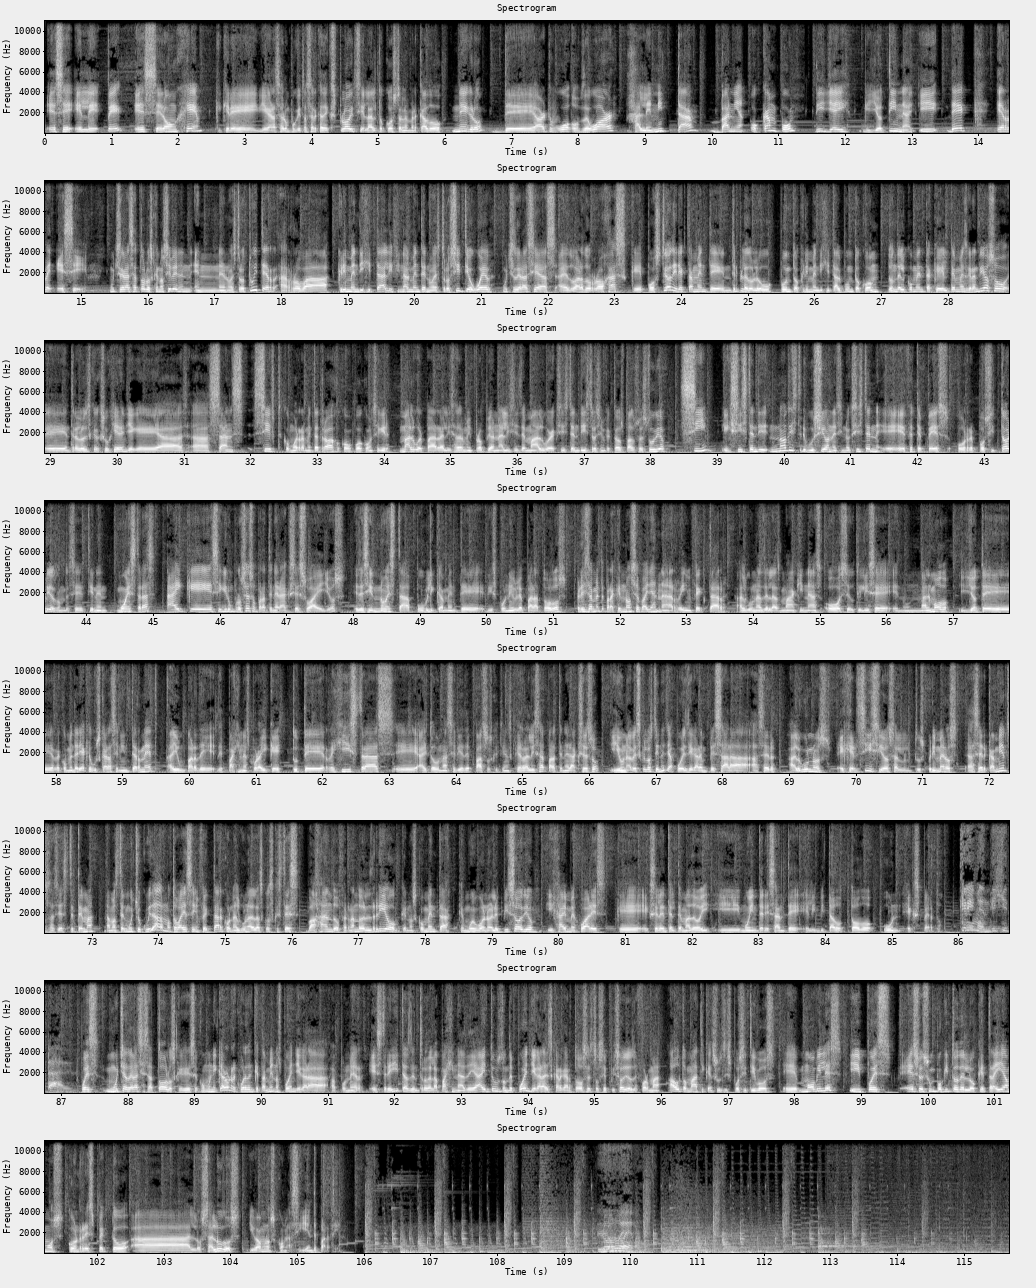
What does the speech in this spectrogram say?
SLP, es Cerón G, que quiere llegar a saber un poquito acerca de exploits y el alto costo en el mercado negro, The Art of the War, Jalenita, Vania Ocampo, DJ Guillotina y Deck RS. Muchas gracias a todos los que nos siguen en, nuestro Twitter, arroba crimen digital y finalmente nuestro sitio web. Muchas gracias a Eduardo Rojas que posteó directamente en www.crimendigital.com donde él comenta que el tema es grandioso. Eh, entre los que sugieren llegué a, Sans Sift como herramienta de trabajo. ¿Cómo puedo conseguir malware para realizar mi propio análisis de malware? ¿Existen distros infectados para su estudio? Sí, existen no distribuciones, sino existen eh, FTPs o repositorios donde se tienen muestras hay que seguir un proceso para tener acceso a ellos, es decir, no está públicamente disponible para todos, precisamente para que no se vayan a reinfectar algunas de las máquinas o se utilice en un mal modo. Y yo te recomendaría que buscaras en internet, hay un par de, páginas por ahí que tú te registras, eh, hay toda una serie de pasos que tienes que realizar para tener acceso y una vez que los tienes ya puedes llegar a empezar a hacer algunos ejercicios, tus primeros acercamientos hacia este tema. Nada más ten mucho cuidado, no te vayas a infectar con alguna de las cosas que estés bajando. Fernando del Río, que nos comenta que muy bueno el episodio, y Jaime Juárez, que excelente el tema de hoy y muy interesante el invitado, todo un experto. Crimen Digital. Pues muchas gracias a todos los que se comunicaron. Recuerden que también nos pueden llegar a, poner estrellitas dentro de la página de iTunes, donde pueden llegar a descargar todos estos episodios de forma automática en sus dispositivos eh, móviles. Y pues eso es un poquito de lo que traíamos con respecto a los saludos. Y vámonos con la siguiente parte. Lo nuevo.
